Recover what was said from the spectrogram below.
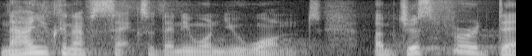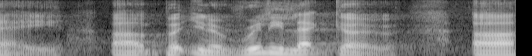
Now you can have sex with anyone you want, um, just for a day." Uh, but you know, really let go. Uh,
